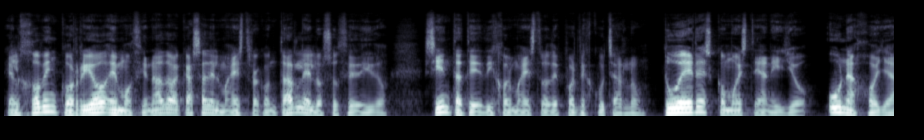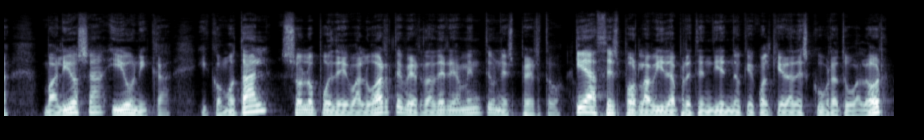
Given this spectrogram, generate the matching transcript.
el joven corrió emocionado a casa del maestro a contarle lo sucedido. Siéntate, dijo el maestro después de escucharlo. Tú eres como este anillo, una joya, valiosa y única, y como tal solo puede evaluarte verdaderamente un experto. ¿Qué haces por la vida pretendiendo que cualquiera descubra tu valor?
